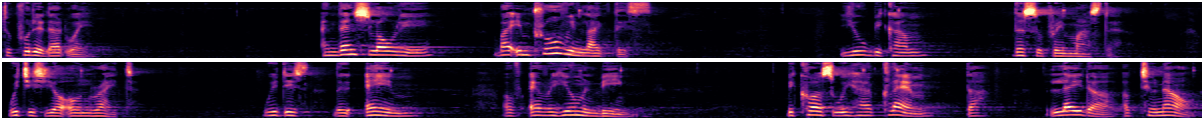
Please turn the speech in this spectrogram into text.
to put it that way. And then slowly, by improving like this, you become the Supreme Master, which is your own right, which is the aim of every human being. Because we have claimed the ladder up to now,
